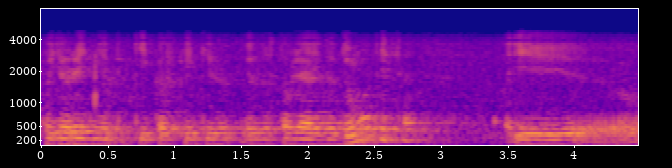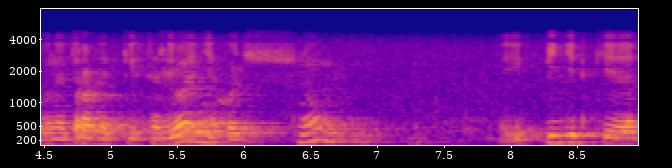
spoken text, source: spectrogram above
своєрідні такі казки, які заставляють задуматися. І вони трохи такі серйозні, хоч ну, і підлітки,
